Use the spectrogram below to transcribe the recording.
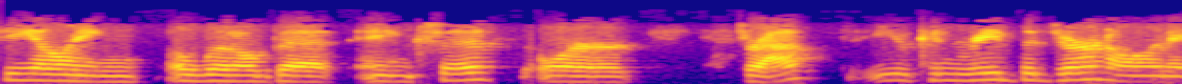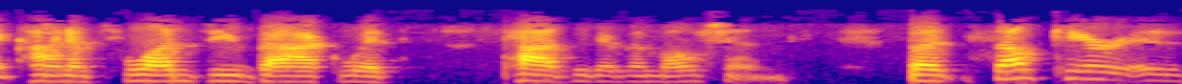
feeling a little bit anxious or stressed, you can read the journal and it kind of floods you back with positive emotions. But self-care is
